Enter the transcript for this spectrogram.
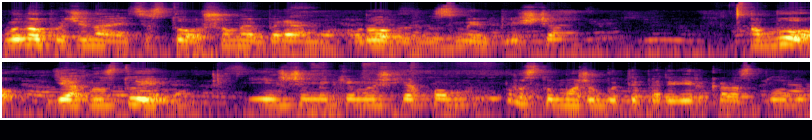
воно починається з того, що ми беремо, робимо змив кліща, або діагностуємо іншим якимось шляхом, просто може бути перевірка розплоду,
